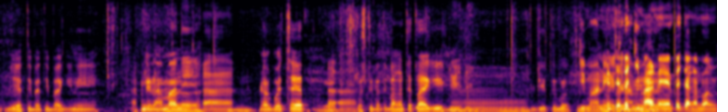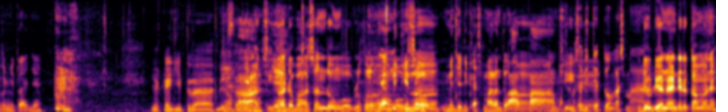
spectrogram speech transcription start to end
dia tiba-tiba gini udah lama nih Heeh. nggak gue chat Heeh. terus tiba-tiba ngechat lagi Hmm. Gitu bu Gimana Ngechatnya ngechat gimana? Ente jangan langsung gitu aja. ya kayak gitulah biasa Apaan sih Ya. gak ada bahasan dong goblok kalau Yang bikin lo menjadi kasmaran tuh apa? Maksudnya? Masa di chat doang kasmar. Udah udah aja rekamannya.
